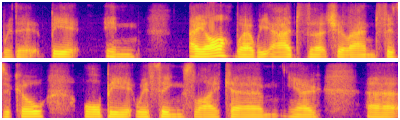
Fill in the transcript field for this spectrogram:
with it, be it in AR where we add virtual and physical, or be it with things like um, you know. Uh,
